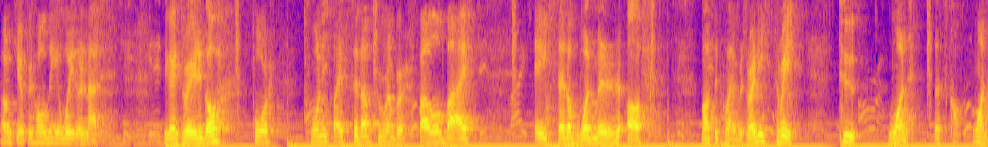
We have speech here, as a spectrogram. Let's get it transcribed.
I don't care if you're holding a weight or not. You guys ready to go for 25 sit-ups? Remember, followed by a set of one minute of mountain climbers. Ready? Three, two, one. Let's go. One,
